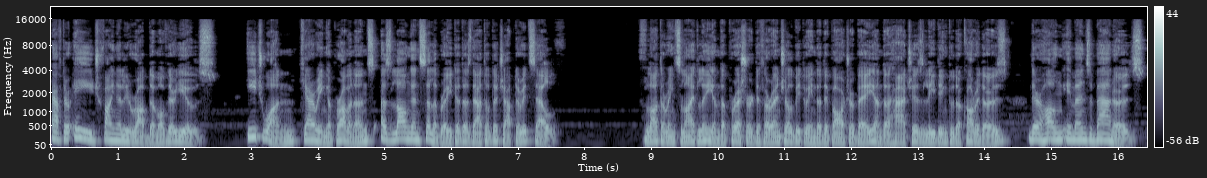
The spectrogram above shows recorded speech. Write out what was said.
after age finally robbed them of their use each one carrying a provenance as long and celebrated as that of the chapter itself. Fluttering slightly in the pressure differential between the departure bay and the hatches leading to the corridors, there hung immense banners,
